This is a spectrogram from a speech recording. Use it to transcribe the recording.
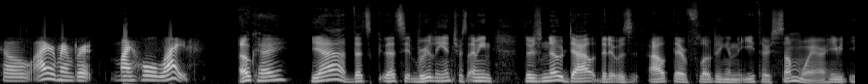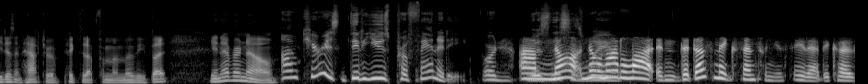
so I remember it my whole life. Okay. Yeah, that's that's really interesting. I mean, there's no doubt that it was out there floating in the ether somewhere. He he doesn't have to have picked it up from a movie, but you never know. I'm curious. Did he use profanity, or was Um, no, his no, way not of- a lot, and that does make sense when you say that because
